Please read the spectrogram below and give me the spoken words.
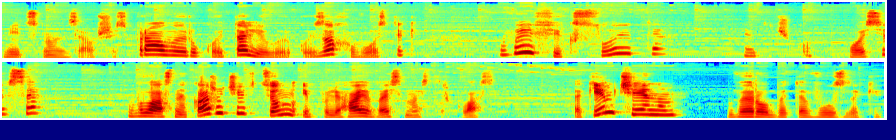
міцно взявшись правою рукою та лівою рукою за хвостики, ви фіксуєте ниточку. Ось і все. Власне кажучи, в цьому і полягає весь майстер-клас. Таким чином, ви робите вузлики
